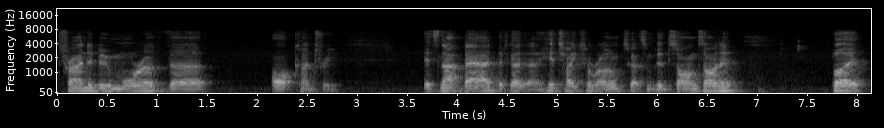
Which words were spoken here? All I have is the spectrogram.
trying to do more of the alt country. It's not bad. They've got a Hitchhike to Rhome. It's got some good songs on it, but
